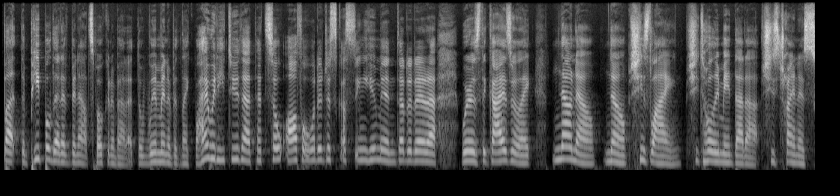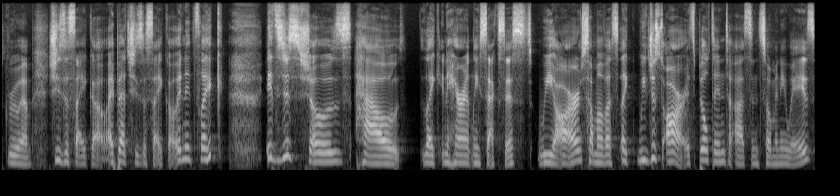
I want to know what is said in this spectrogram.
but the people that have been outspoken about it, the women have been like, why would he do that? That's so awful. What a disgusting human. Da, da, da, da. Whereas the guys are like, no, no, no, she's lying. She totally made that up. She's trying to screw him. She's a psycho. I bet she's a psycho. And it's like, it just shows how like inherently sexist we are some of us like we just are it's built into us in so many ways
